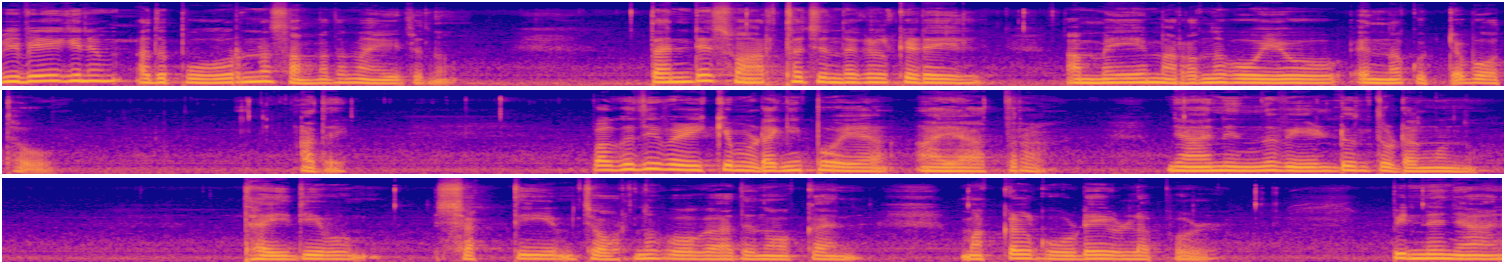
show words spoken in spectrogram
വിവേകിനും അത് പൂർണ സമ്മതമായിരുന്നു. തന്റെ സ്വാർത്ഥ ചിന്തകൾക്കിടയിൽ അമ്മയെ മറന്നുപോയോ എന്ന കുറ്റബോധവും. അതെ പകുതി വഴിക്ക് മുടങ്ങിപ്പോയ ആ യാത്ര ഞാൻ ഇന്ന് വീണ്ടും തുടങ്ങുന്നു. ധൈര്യവും ശക്തിയും ചോർന്നു പോകാതെ നോക്കാൻ മക്കൾ കൂടെയുള്ളപ്പോൾ പിന്നെ ഞാൻ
